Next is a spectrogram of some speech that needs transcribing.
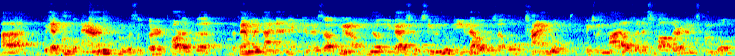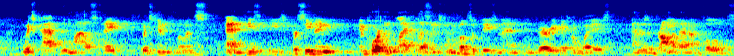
Uh, we had Uncle Aaron, who was the third part of the, the family dynamic, and there's a, you know, you know, you guys who have seen the movie, you know, there's a whole triangle between Miles and his father and his uncle. Which path will Miles take? Which influence? And he's he's receiving important life lessons from both of these men in very different ways and there's a drama that unfolds.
